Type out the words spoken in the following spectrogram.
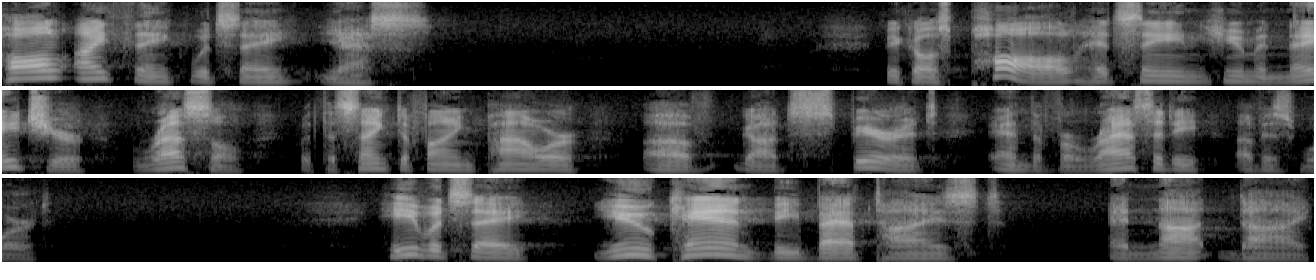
Paul, I think, would say yes. Because Paul had seen human nature wrestle with the sanctifying power of God's Spirit and the veracity of His Word. He would say, You can be baptized and not die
